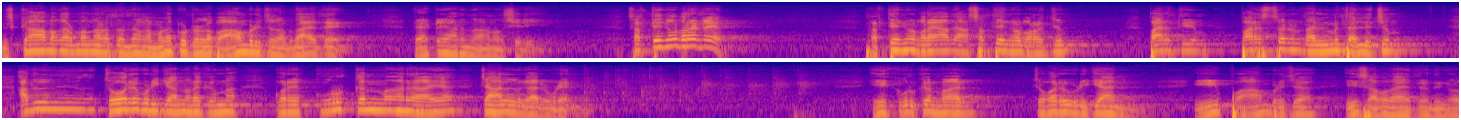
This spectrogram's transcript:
നിഷ്കാമകർമ്മം നടത്തുന്ന നമ്മളെക്കൂട്ടുള്ള പാവം പിടിച്ച സമുദായത്തെ വേട്ടയാടുന്നതാണോ ശരി? സത്യങ്ങൾ പറയട്ടെ. സത്യങ്ങൾ പറയാതെ അസത്യങ്ങൾ പറച്ചും പരത്തിയും പരസ്പരം തല്മി തല്ലിച്ചും അതിൽ നിന്ന് ചോര കുടിക്കാൻ നടക്കുന്ന കുറേ കുറുക്കന്മാരായ ചാനലുകാരിവിടെയുണ്ട് ഈ കുറുക്കന്മാർ ചോര കുടിക്കാൻ ഈ പാവം പിടിച്ച ഈ സമുദായത്തിന് നിങ്ങൾ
